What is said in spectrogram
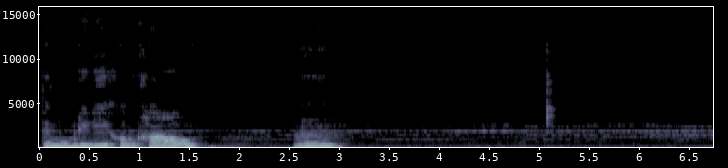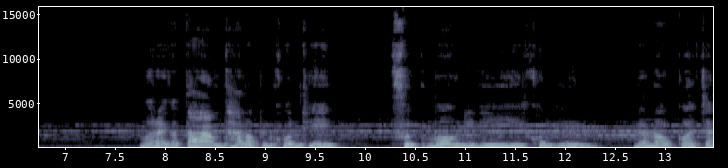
แต่มุมดีๆของเขา อืม เมื่อไหร่ก็ตามถ้าเราเป็นคนที่ฝึกมองดีๆ คนอื่น แล้วเราก็จะ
